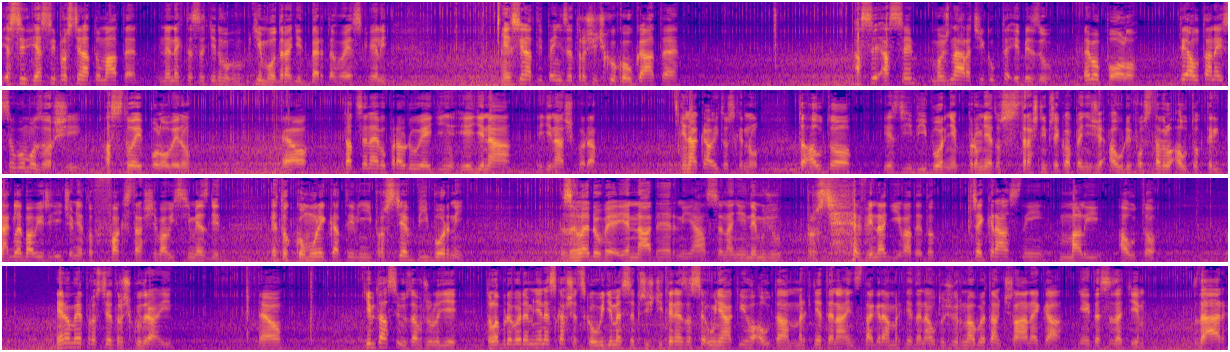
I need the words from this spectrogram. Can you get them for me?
jestli, jestli prostě na to máte, nenechte se tím, tím odradit, berte ho, je skvělý. Jestli na ty peníze trošičku koukáte, asi, asi možná radši kupte Ibizu nebo Polo. Ty auta nejsou moc horší a stojí polovinu. Jo, ta cena je opravdu jedin, jediná, jediná škoda. Jinak, abych to schrnul, to auto jezdí výborně. Pro mě je to strašný překvapení, že Audi postavilo auto, který takhle baví řidiče. Mě to fakt strašně baví s tím jezdit. Je to komunikativní, prostě výborný. Zhledově je nádherný, já se na něj nemůžu prostě vynadívat. Je to překrásný malý auto. Jenom je prostě trošku drahý. Jo. Tím to asi uzavřu lidi. Tohle bude ode mě dneska všecko. Uvidíme se příští týden zase u nějakého auta. Mrkněte na Instagram, mrkněte na autožurnál, bude tam článek a mějte se zatím. Zdar!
